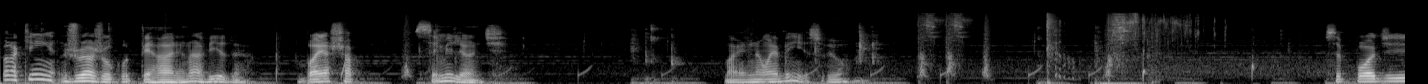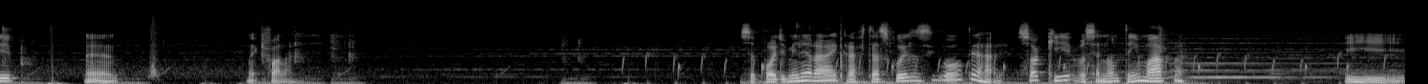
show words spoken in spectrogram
Para quem já jogou Terraria na vida, vai achar semelhante. Mas não é bem isso, viu? Você pode... É, como é que fala? Você pode minerar e craftar as coisas igual ao Terraria. Só que você não tem o mapa. E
